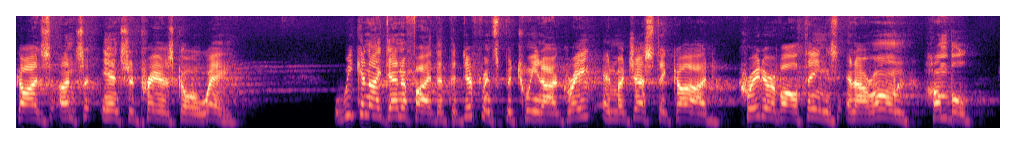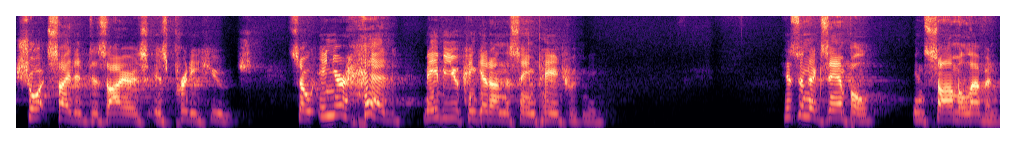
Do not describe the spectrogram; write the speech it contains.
God's unanswered prayers go away. We can identify that the difference between our great and majestic God, creator of all things, and our own humble, short sighted desires is pretty huge. So, in your head, maybe you can get on the same page with me. Here's an example in Psalm 11.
